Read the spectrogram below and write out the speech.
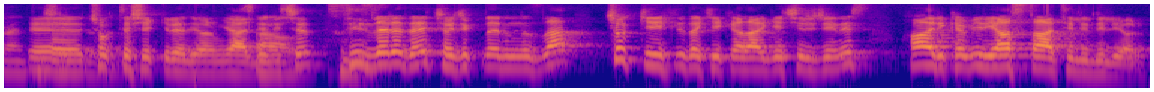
Ben Ee, teşekkür çok teşekkür ediyorum geldiğin Sağ için. olun. Sizlere de çocuklarınızla çok keyifli dakikalar geçireceğiniz harika bir yaz tatili diliyorum.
